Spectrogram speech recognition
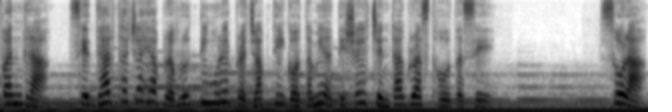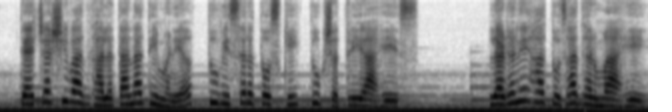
पंधरा. सिद्धार्थाच्या ह्या प्रवृत्तीमुळे प्रजापती गौतमी अतिशय चिंताग्रस्त होत असे. सोळा. त्याच्याशी वाद घालताना ती म्हणे तू विसरतोस की तू क्षत्रिय आहेस. लढणे हा तुझा धर्म आहे.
